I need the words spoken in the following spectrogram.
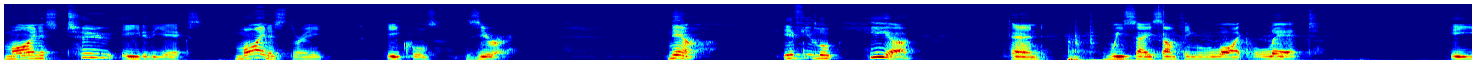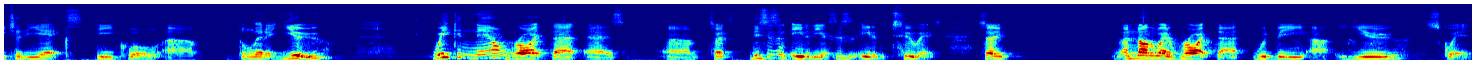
minus 2e to the x minus 3 equals 0. Now, if you look here and we say something like let e to the x equal uh, the letter u, we can now write that as, um, so this isn't e to the x, this is e to the 2x. So another way to write that would be uh, u squared.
